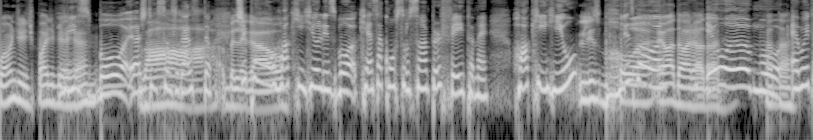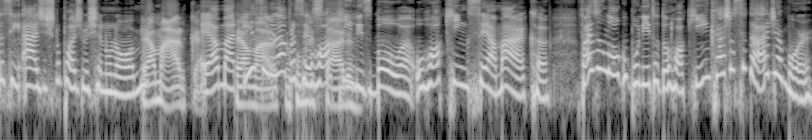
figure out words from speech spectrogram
Onde a gente pode viajar? Lisboa, eu acho que que ser uns lugares que Ah, tem- bem Tipo legal. Rock in Rio, Lisboa, que essa construção é perfeita, né? Rock in Rio, Lisboa. Lisboa. Eu adoro, eu adoro. eu amo. Eu adoro. É muito assim, ah, a gente não pode mexer no nome. É a marca. É a marca. É a Isso marca, não dá pra o ser Rock in Lisboa? O Rock in ser a marca? Faz um logo bonito do Rock in, encaixa a cidade, amor.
